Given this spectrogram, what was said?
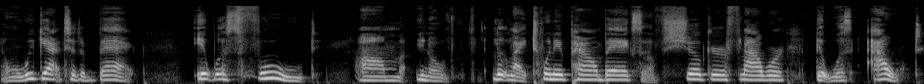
and when we got to the back, it was food. Um, you know, looked like 20 pound bags of sugar, flour that was out,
